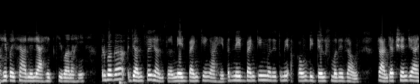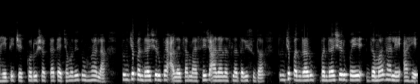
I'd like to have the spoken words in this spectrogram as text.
हे पैसे आलेले आहेत किंवा नाही. तर बघा ज्यांचं ज्यांचं नेट बँकिंग आहे तर नेट बँकिंगमध्ये तुम्ही अकाउंट डिटेल्समध्ये जाऊन ट्रान्झॅक्शन जे आहे ते चेक करू शकता. त्याच्यामध्ये तुम्हाला तुमचे पंधराशे रुपये आल्याचा मॅसेज आला नसला तरीसुद्धा तुमचे पंधरा रु पंधराशे रुपये जमा झाले आहेत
